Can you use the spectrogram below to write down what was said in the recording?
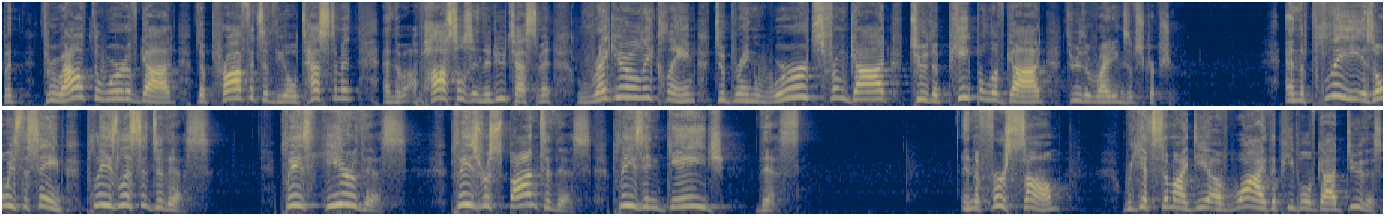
but throughout the Word of God, the prophets of the Old Testament and the apostles in the New Testament regularly claim to bring words from God to the people of God through the writings of Scripture. And the plea is always the same please listen to this, please hear this, please respond to this, please engage this. In the first psalm, we get some idea of why the people of God do this.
